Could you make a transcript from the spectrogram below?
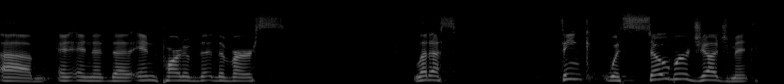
um, in, in the, the end part of the, the verse, let us think with sober judgment,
